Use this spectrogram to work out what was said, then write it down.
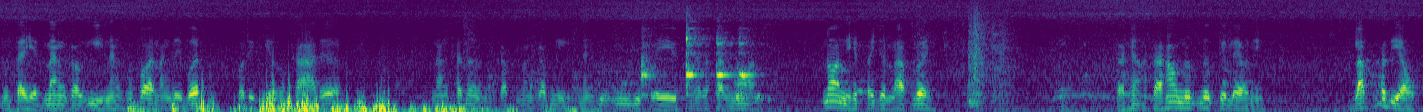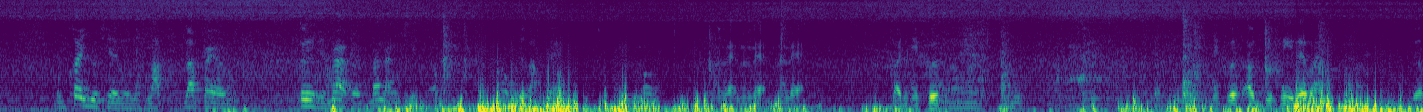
มื่นตาเห็ดนั่งเก้าอี้นั่งโซฟานั่งไดเบิดก็ได้เกี่ยวกับตาเด้อนั่งทะเนิงครับนั่งกับนี่นั่งอยูอูอยูเปรนั่งก็สั่งนอน นอนนี่เห็ดไปจนรับเลย แต่เฮาแต่เฮานึบนึบไปแล้วนี่รับเขาเดียว ผมเคยอยู่เทียนหนึงรับรับไปตื่นขึ้นมากเลยมานั่งคิดเอ้าเขาคือรับได้นั่นแหละนั่นแหละนั่นแหละบันให้ฝึกให้ฝึกเอาจุดนี้ได้อบัดเดี๋ยว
